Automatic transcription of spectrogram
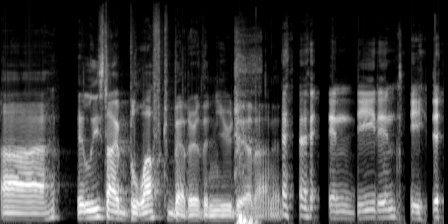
Uh, at least I bluffed better than you did on it. indeed, indeed.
